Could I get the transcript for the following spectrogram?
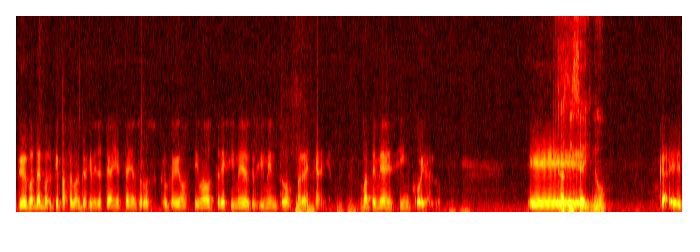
te voy a contar qué pasa con el crecimiento este año. Este año nosotros creo que habíamos estimado 3,5 de crecimiento para este año. Va a terminar en 5 y algo. Eh, Casi 6, ¿no? Eh,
